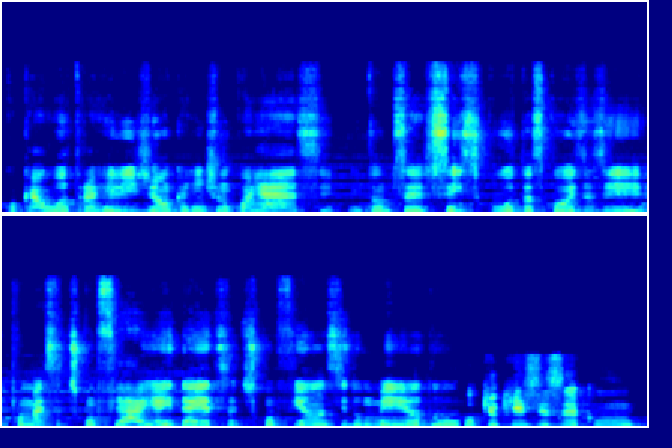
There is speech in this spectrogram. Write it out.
qualquer outra religião que a gente não conhece. Então você, você escuta as coisas e começa a desconfiar. E a ideia dessa desconfiança e do medo. O que eu quis dizer com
